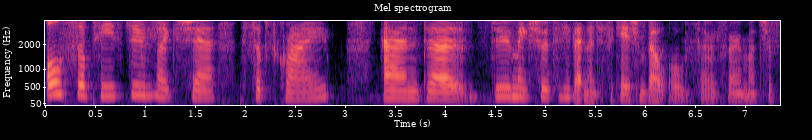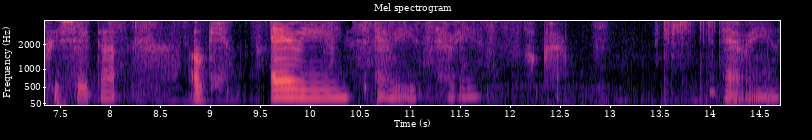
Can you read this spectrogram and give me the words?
Also, please do like, share, subscribe and uh, do make sure to hit that notification bell also. I'd very much appreciate that. Okay. Aries, Aries, Aries. Okay. Aries.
